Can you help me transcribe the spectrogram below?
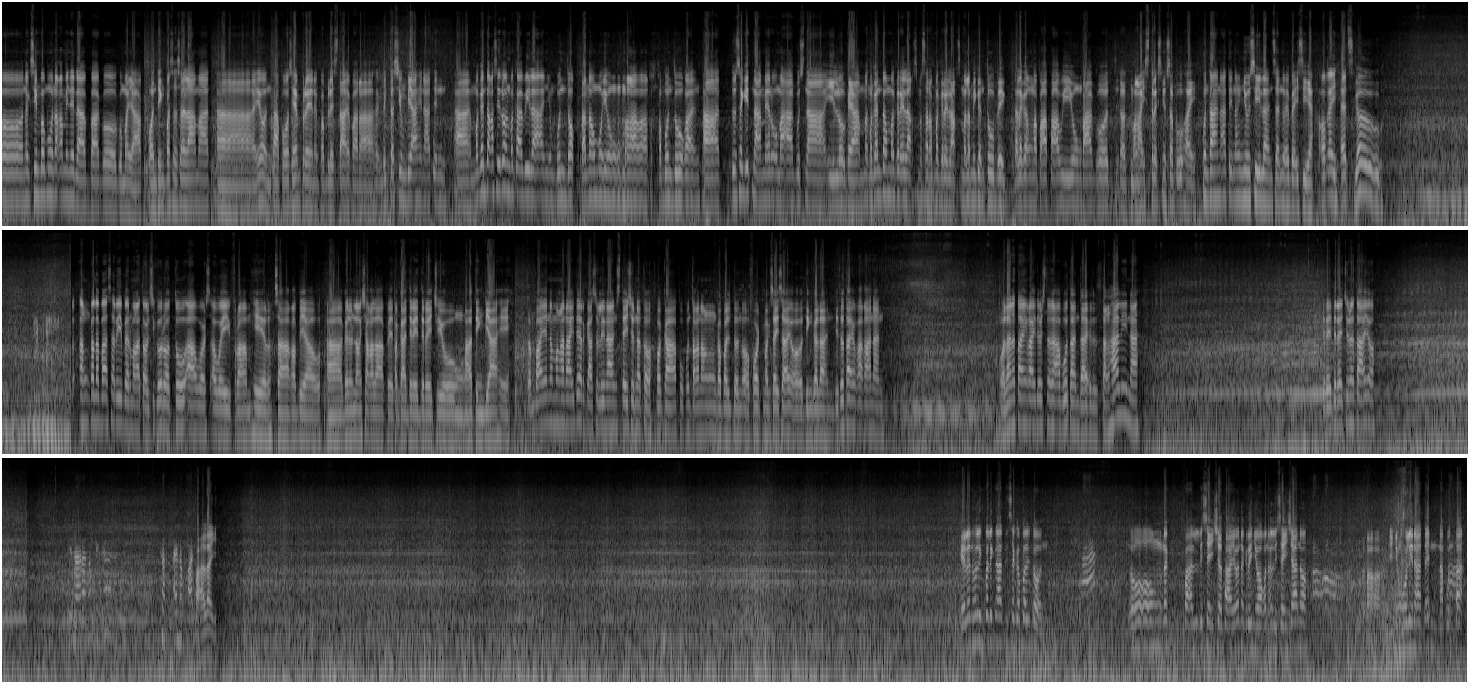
nagsimba muna kami nila bago gumayak. Konting pasasalamat. Ah, yun. Tapos, siyempre, nagpa-bless tayo para ligtas yung biyahe natin. Ah, maganda kasi ron, magkabilaan yung bundok. Tanaw mo yung mga kabundukan. At doon sa gitna, merong umaagos na ilog. Kaya ma- magandang mag-relax, masarap mag-relax, malamig ang tubig. Talagang mapapawi yung pagod at mga stress nyo sa buhay. Puntahan natin ng New Zealand sa Nueva Ecija. Okay, let's go! Ang Calabasa River mga tol siguro 2 hours away from here sa Cabiao Ah, ganun lang siya kalapit pagka dire-diretso yung ating biyahe. Tambayan ng mga rider gasolinahan station na to. Pagka pupunta ka ng Gabaldon o Fort Magsaysay o Dingalan dito tayo kakanan wala na tayong riders na naabutan dahil tanghali na. Dire-diretso na tayo. Sinara ng bigas. Ay, nagpas. Paalay. Kailan huling balik natin sa Gabaldon? Ha? Noong nagpa-lisensya tayo, nag-renew ako ng lisensya, no? Oo. Ah, yun yung huli natin napunta.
